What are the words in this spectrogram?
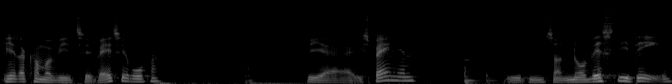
Her der kommer vi tilbage til Europa. Vi er i Spanien, i den sådan nordvestlige del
